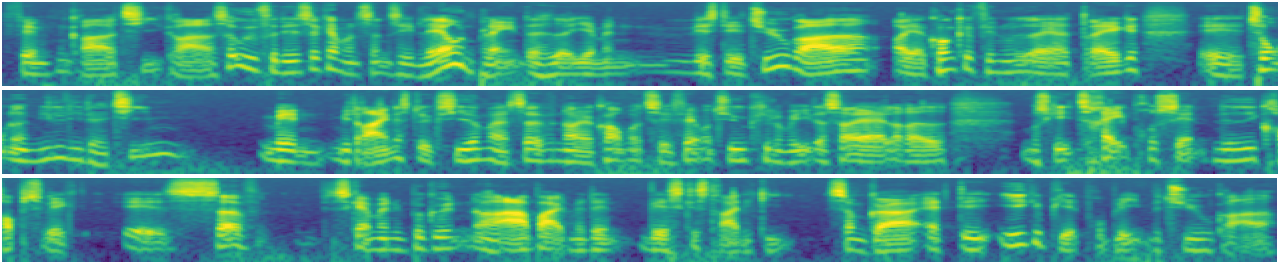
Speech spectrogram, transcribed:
15 grader, 10 grader. Så ud fra det, så kan man sådan set lave en plan, der hedder, jamen hvis det er 20 grader, og jeg kun kan finde ud af at drikke øh, 200 ml i timen, men mit regnestykke siger mig, at så når jeg kommer til 25 km, så er jeg allerede måske 3% nede i kropsvægt. Øh, så skal man begynde at arbejde med den væskestrategi, som gør, at det ikke bliver et problem ved 20 grader.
